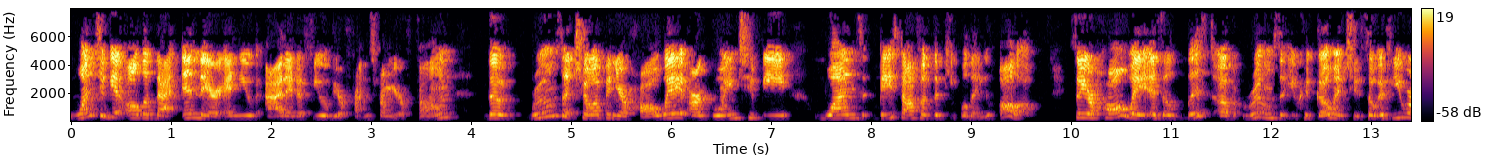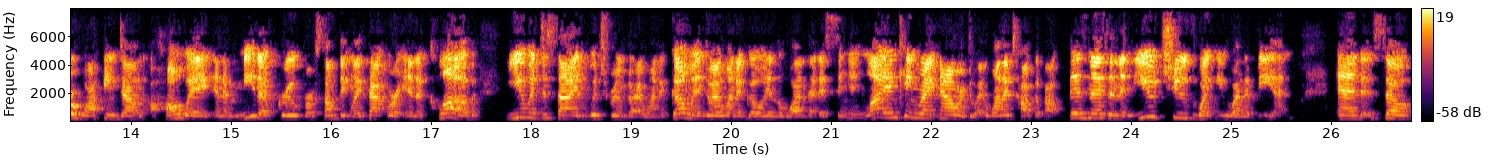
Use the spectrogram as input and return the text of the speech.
once you get all of that in there and you've added a few of your friends from your phone, the rooms that show up in your hallway are going to be ones based off of the people that you follow. So your hallway is a list of rooms that you could go into. So if you were walking down a hallway in a meetup group or something like that, or in a club, you would decide which room do I want to go in. Do I want to go in the one that is singing Lion King right now, or do I want to talk about business? And then you choose what you want to be in. And so,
